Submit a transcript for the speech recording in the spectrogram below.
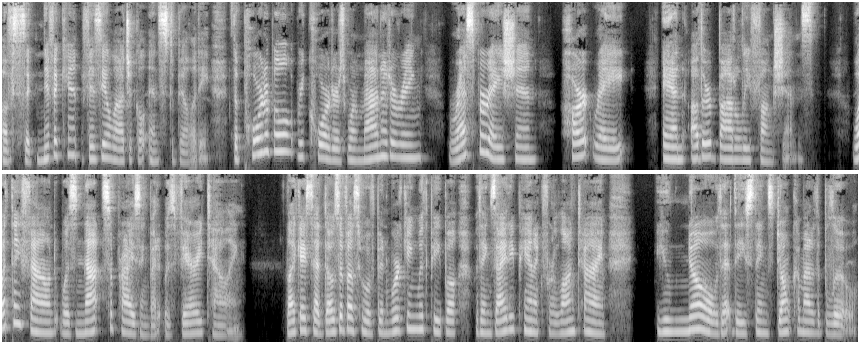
of significant physiological instability. The portable recorders were monitoring respiration, heart rate, and other bodily functions. What they found was not surprising, but it was very telling. Like I said, those of us who have been working with people with anxiety panic for a long time, you know that these things don't come out of the blue.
